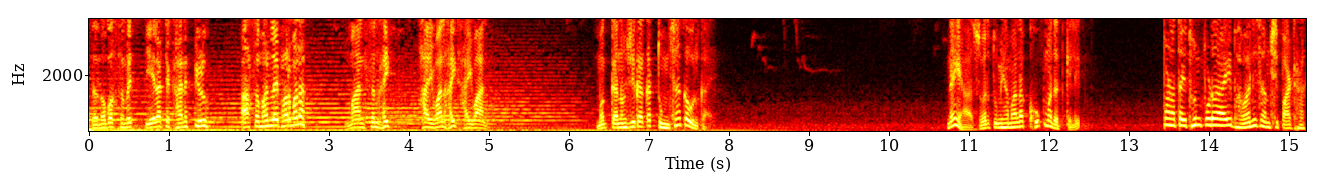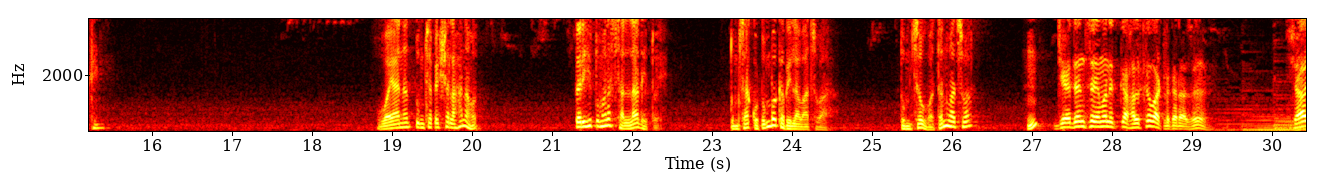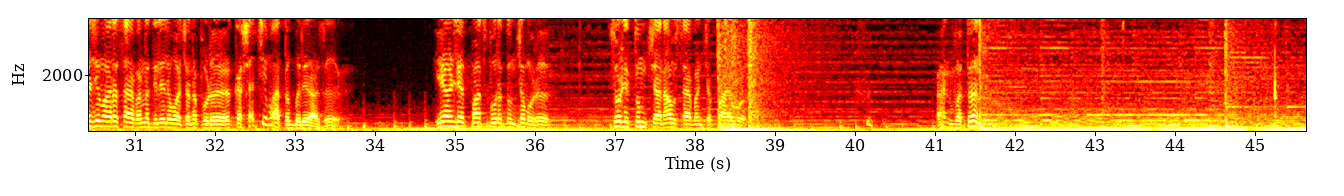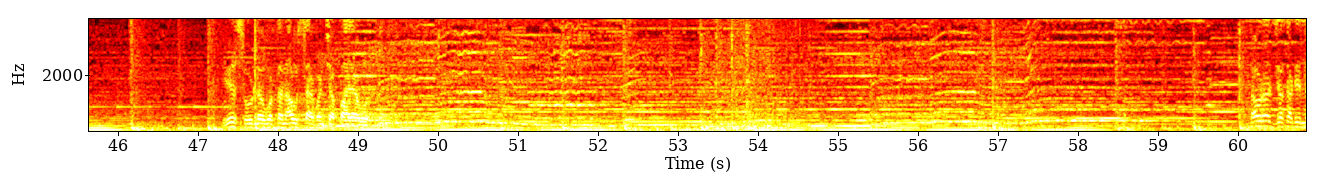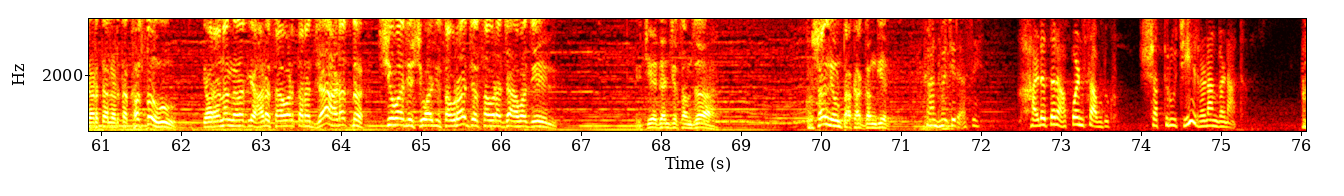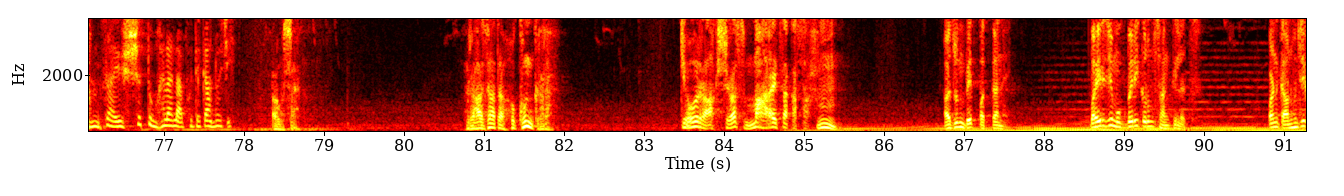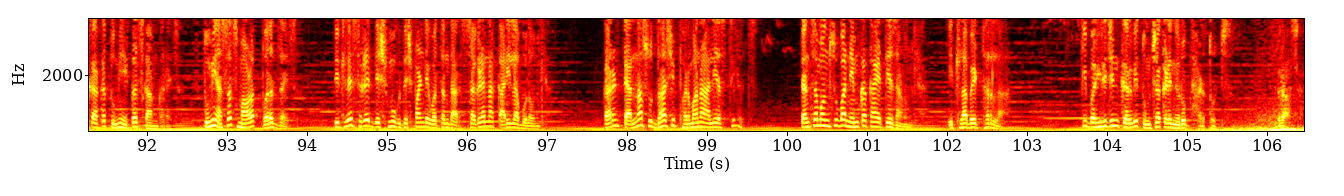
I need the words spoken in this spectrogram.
जनोबा समेत तेला ते खाण्यात पिळू. असं म्हणलंय फरमानात माणसं नाहीत हैवान आहेत हैवान मग कन्होजी काका तुमचा कौल काय? नाही आजवर तुम्ही आम्हाला खूप मदत केली. पण आता इथून पुढे आई भवानीच आमची पाठ राखेन. वयानं तुमच्यापेक्षा लहान आहोत. तरीही तुम्हाला सल्ला देतोय. तुमचा कुटुंब कबिला वाचवा. तुमचं वतन वाचवा. जयदनचं यमन इतकं हलकं वाटलं का राज? शहाजी महाराज साहेबांना दिलेलं वचना पुढं कशाची मातब्बरी राज? हे आणलेत पाच पोरं तुमच्या मोर. सोडली तुमच्या नाव साहेबांच्या पायावर. आणि वतन. हे सोडलं वतन आऊ साहेबांच्या पायावर. सौराज्यासाठी लढता लढता खसतो होऊ. तेव्हा रणांगणातली हाडं सावरताना ज्या हाडातनं शिवाजी शिवाजी सौराज्य सौराज्य आवाज येईल जे त्यांची समजा खुशाल नेऊन टाका गंगेत. कान्होजी राजे हाड तर आपण सावडू शत्रूची रणांगणात. आमचं आयुष्य तुम्हाला लाभू दे कान्होजी. साहेब. राजाचा हुकूम करा. तो राक्षस मारायचा कसा? अजून बेत पक्का नाही. बहिरजी मुखबरी करून सांगतीलच. पण कान्होजी काका तुम्ही एकच काम करायचं. तुम्ही असंच मावळात परत जायचं. तिथले सगळे देशमुख देशपांडे वतनदार सगळ्यांना कारीला बोलावून घ्या. कारण त्यांना सुद्धा अशी फरमानं आली असतीलच. त्यांचा मनसुबा नेमका काय ते जाणून घ्या. इथला बेट ठरला की बहिर्जीन करवी तुमच्याकडे निरोप धाडतोच. राजा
